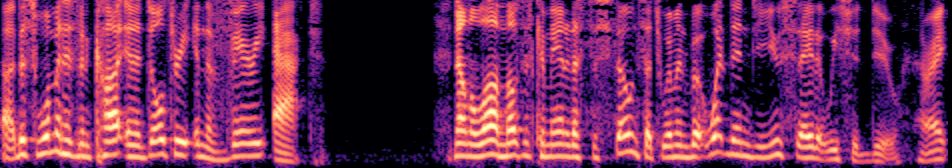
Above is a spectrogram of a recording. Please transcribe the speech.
uh, this woman has been caught in adultery in the very act. Now, in the law, Moses commanded us to stone such women, but what then do you say that we should do? All right?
